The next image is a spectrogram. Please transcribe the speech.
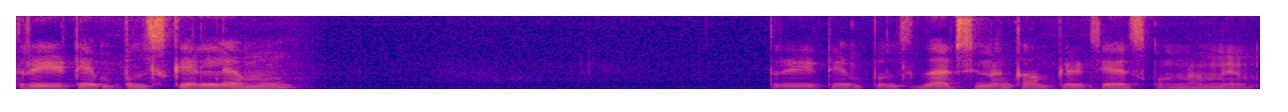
త్రీ టెంపుల్స్కి వెళ్ళాము త్రీ టెంపుల్స్ దర్శనం కంప్లీట్ చేసుకున్నాం మేము.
